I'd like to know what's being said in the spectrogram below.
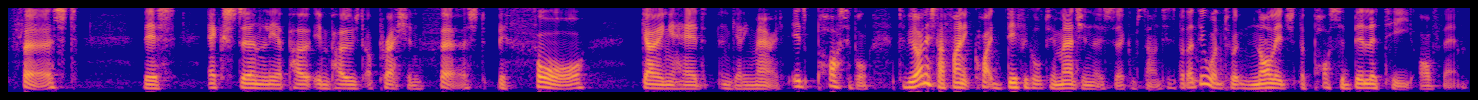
first, this externally imposed oppression first before going ahead and getting married. It's possible. To be honest, I find it quite difficult to imagine those circumstances, but I do want to acknowledge the possibility of them.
